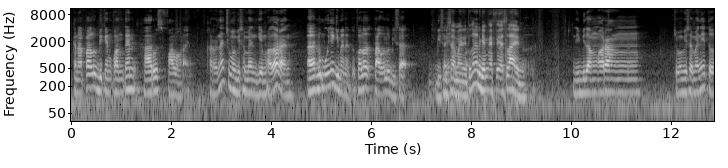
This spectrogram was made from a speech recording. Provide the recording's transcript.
kenapa lu bikin konten harus Valorant? Karena cuma bisa main game Valorant. Eh, nemunya gimana tuh? Kalau tahu lu bisa bisa Bisa main itu kan ada game FPS lain. Dibilang orang cuma bisa main itu.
